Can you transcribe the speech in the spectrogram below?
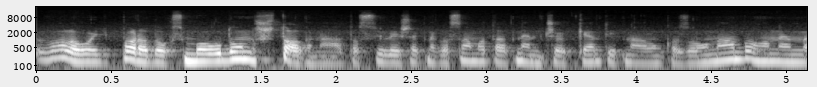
valahogy paradox módon stagnált a szüléseknek a száma, tehát nem csökkent itt nálunk a zónában, hanem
